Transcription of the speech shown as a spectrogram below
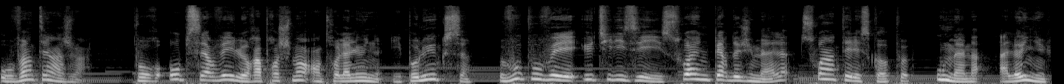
au 21 juin. Pour observer le rapprochement entre la Lune et Pollux, vous pouvez utiliser soit une paire de jumelles, soit un télescope, ou même à l'œil nu.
